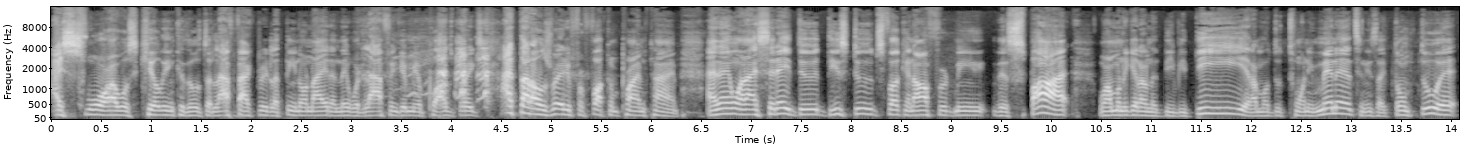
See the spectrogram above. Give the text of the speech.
I swore I was killing because it was the Laugh Factory Latino night, and they would laugh and give me applause breaks. I thought I was ready for fucking prime time. And then when I said, "Hey, dude, these dudes fucking offered me this spot where I'm gonna get on the DVD and I'm gonna do 20 minutes," and he's like, "Don't do it."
